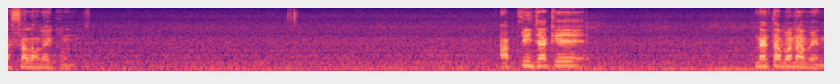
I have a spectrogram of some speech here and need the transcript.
আসসালামু আলাইকুম। আপনি যাকে নেতা বানাবেন,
